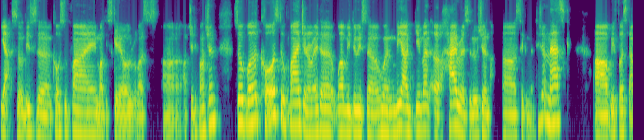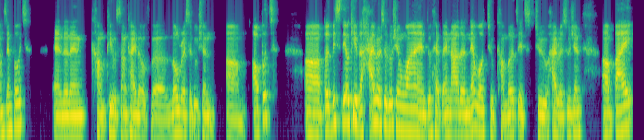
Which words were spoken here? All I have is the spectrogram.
yeah, so this is a coarse to fine multi-scale robust uh, objective function. So for the coarse to fine generator, what we do is uh, when we are given a high resolution uh, segmentation mask, uh, we first downsample it and then compute some kind of uh, low resolution um, output. but we still keep the high resolution one and to have another network to convert it to high resolution uh, by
